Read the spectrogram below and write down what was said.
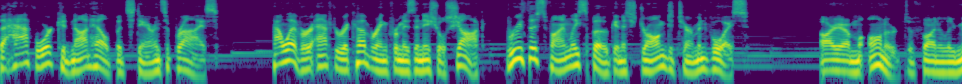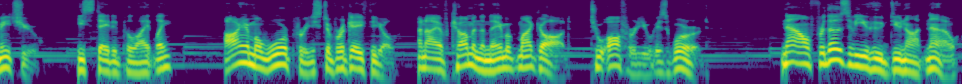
the half orc could not help but stare in surprise. However, after recovering from his initial shock, Bruthus finally spoke in a strong, determined voice. I am honored to finally meet you he stated politely. I am a war priest of Ragathiel, and I have come in the name of my god to offer you his word. Now, for those of you who do not know,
